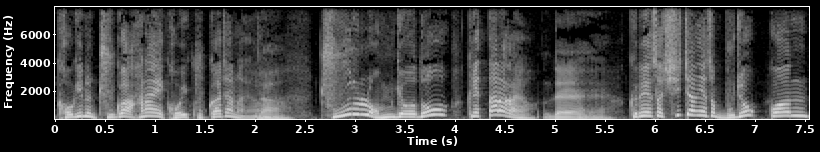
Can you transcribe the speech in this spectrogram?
거기는 주가 하나의 거의 국가잖아요. 아, 주를 옮겨도 그게 따라가요. 네. 그래서 시장에서 무조건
